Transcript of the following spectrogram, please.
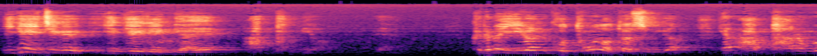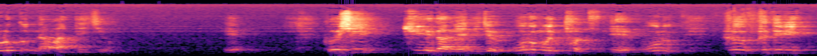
이게 지금 예레미야의 아픔이요. 예. 그러면 이런 고통은 어떻습니까? 그냥 아파하는 걸로 끝나면 안 되죠. 예. 그것이 뒤에 가면 이제 울음을 터, 예, 울음, 그, 그들이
